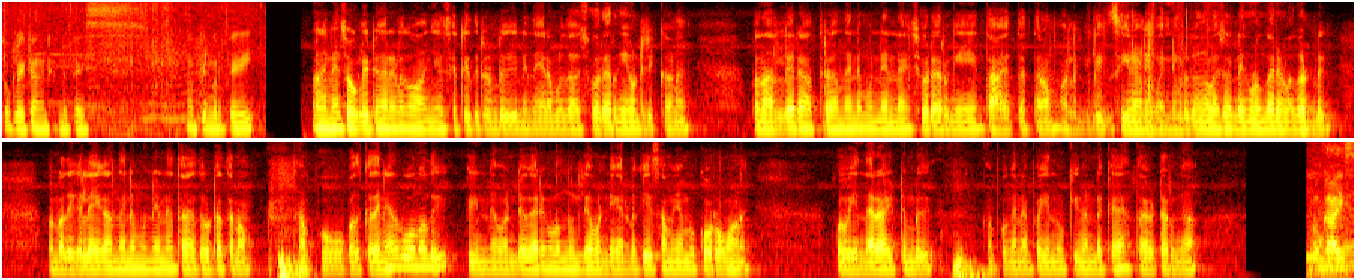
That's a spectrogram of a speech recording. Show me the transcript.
ചോക്ലേറ്റ് വാങ്ങിയിട്ടുണ്ട് പൈസ നൂറ്റി അമ്പത് റുപ്യ അങ്ങനെ ചോക്ലേറ്റും കാര്യങ്ങളൊക്കെ വാങ്ങി സെറ്റ് ചെയ്തിട്ടുണ്ട്. ഇനി നേരെ നമ്മൾ ചുര ഇറങ്ങിക്കൊണ്ടിരിക്കുകയാണ് അപ്പോൾ നല്ല രാത്രി വന്നതിന്റെ മുന്നേ തന്നെ ചുരം ഇറങ്ങി താഴത്തെത്തണം അല്ലെങ്കിൽ സീനാണ് ഈ വന്യമൃഗങ്ങളെ ശല്യങ്ങളും കാര്യങ്ങളൊക്കെ ഉണ്ട്. അതുകൊണ്ട് അധികം ലേഖാകുന്നതിന് മുന്നേ തന്നെ താഴത്തോട്ട് എത്തണം. അപ്പോൾ പതുക്കെ തന്നെയാണ് പോകുന്നത്. പിന്നെ വണ്ടിയോ കാര്യങ്ങളൊന്നും ഇല്ല വണ്ടി കാര്യങ്ങളൊക്കെ ഈ സമയമാകുമ്പോൾ കുറവാണ്. അപ്പോൾ വൈകുന്നേരം ആയിട്ടുണ്ട് അപ്പോൾ ഇങ്ങനെ പയ്യെ നോക്കി കണ്ടൊക്കെ താഴോട്ട് ഇറങ്ങുക അപ്പോൾ ഗൈസ്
